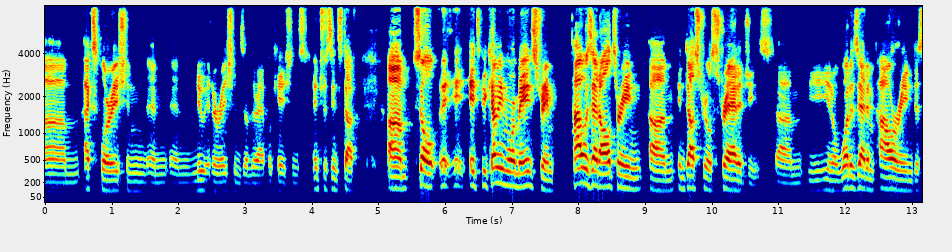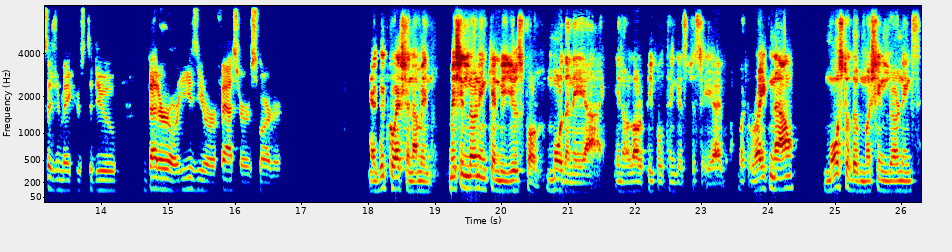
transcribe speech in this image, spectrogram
um, exploration and, and new iterations of their applications. Interesting stuff. Um, so it, it's becoming more mainstream how is that altering um, industrial strategies? Um, you know, what is that empowering decision makers to do better or easier or faster or smarter? Yeah, good question. I mean, machine learning can be used for more than AI. You know, a lot of people think it's just AI, but right now, most of the machine learnings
